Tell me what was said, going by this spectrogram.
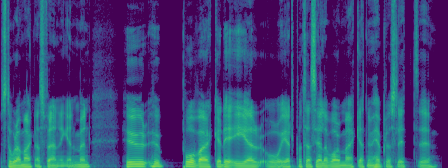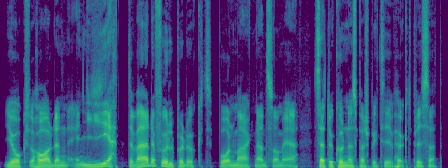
stora marknadsförändringen, men hur, hur påverkar det er och ert potentiella varumärke att nu helt plötsligt eh, ju också har den, en jättevärdefull produkt på en marknad som är, sett ur kundens perspektiv, högt prissatt?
